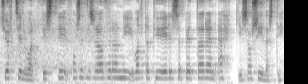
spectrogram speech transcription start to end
Churchill var fyrsti fósittisráðurann í valdatíð Elisabetar en ekki sá síðasti.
